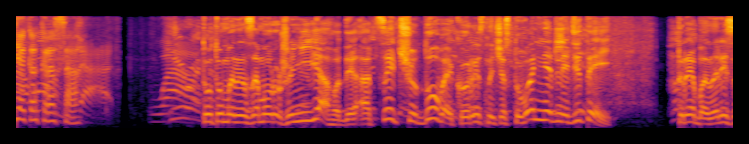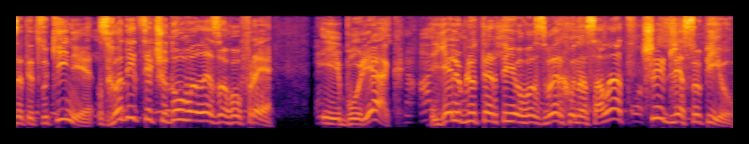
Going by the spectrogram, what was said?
яка краса! Тут у мене заморожені ягоди, а це чудове корисне частування для дітей. Треба нарізати цукіні, згодиться чудове лезо гофре. І буряк. Я люблю терти його зверху на салат чи для супів.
